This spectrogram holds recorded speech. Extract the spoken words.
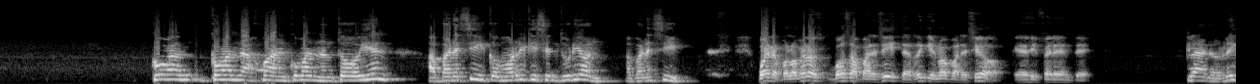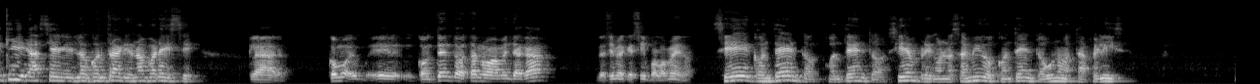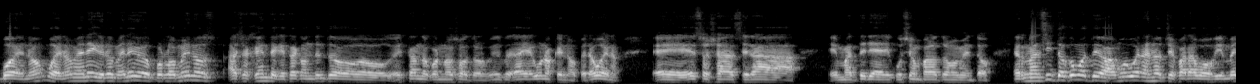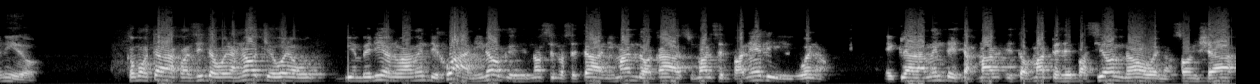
¿Cómo, cómo andas, Juan? ¿Cómo andan? ¿Todo bien? Aparecí como Ricky Centurión, aparecí. Bueno, por lo menos vos apareciste, Ricky no apareció, que es diferente. Claro, Ricky hace lo contrario, no aparece. Claro. ¿Cómo, eh, ¿Contento de estar nuevamente acá? Decime que sí, por lo menos. Sí, contento, contento. Siempre con los amigos, contento. Uno está feliz. Bueno, bueno, me alegro, me alegro. Por lo menos haya gente que está contento estando con nosotros. Hay algunos que no, pero bueno, eh, eso ya será en materia de discusión para otro momento. Hernancito, ¿cómo te va? Muy buenas noches para vos, bienvenido. ¿Cómo estás, Juancito? Buenas noches. Bueno, bienvenido nuevamente Juan, y no, que no se nos está animando acá a sumarse el panel y bueno, eh, claramente estos martes de pasión, ¿no? Bueno, son ya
